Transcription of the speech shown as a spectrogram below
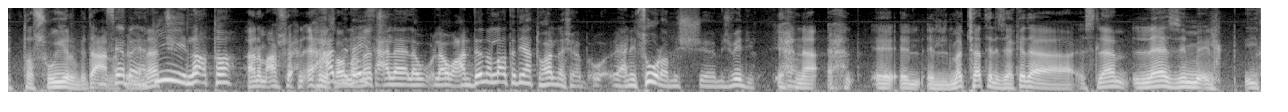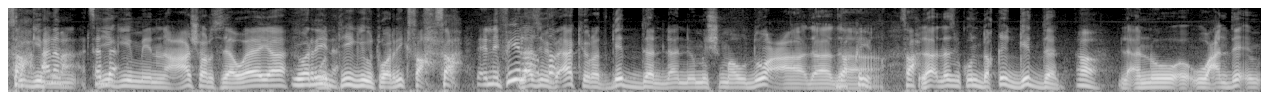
التصوير بتاعنا في الماتش في لقطة أنا ما أعرفش إحنا إحنا حد دايس على لو لو عندنا اللقطه دي هاتوها لنا شباب يعني صورة مش مش فيديو. إحنا إحنا ال- الماتشات اللي زي كده إسلام لازم صح، تيجي أنا من تصدق؟ تيجي من 10 زوايا يورينا. وتيجي وتوريك صح صح لأن في لازم يبقى accurate جدا لأنه مش موضوع ده, ده دقيق صح لا لازم يكون دقيق جدا آه لأنه وعند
